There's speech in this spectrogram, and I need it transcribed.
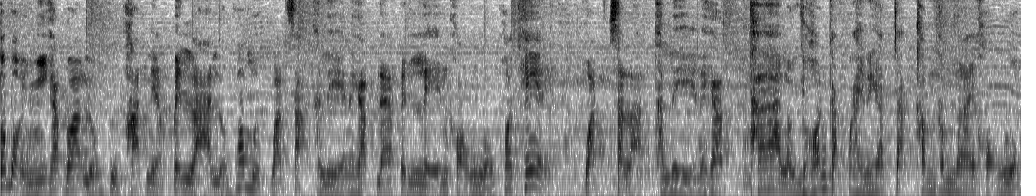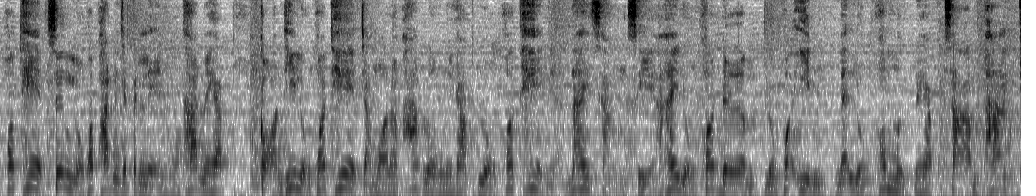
ต้องบอกอย่างนี้ครับว่าหลวงปู่พัดเนี่ยเป็นหลานหลวงพ่อหมึกวัดสระทะเลนะครับและเป็นเหลนของหลวงพ่อเทศ วัดสลัดทะเลนะครับ ถ้าเราย้อนกลับไปนะครับจากคำทำนายของหลวงพ่อเทศ ซึ่งหลวงพ่อพัดนี่จะเป็นเหลนของท่านนะครับ ก่อนที่หลวงพ่อเทศจะมรณภาพลงนะครับ หลวงพ่อเทศเนี่ยได้สั่งเสียให้หลวงพ่อเดิม หลวงพ่ออิน และหลวงพ่อหมึกนะครับสามพระเก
